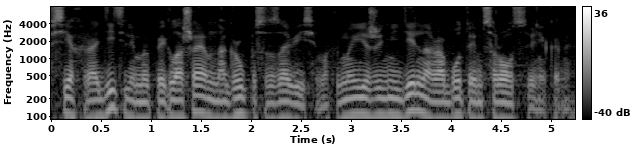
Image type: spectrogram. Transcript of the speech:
всех родителей мы приглашаем на группы созависимых, и мы еженедельно работаем с родственниками.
